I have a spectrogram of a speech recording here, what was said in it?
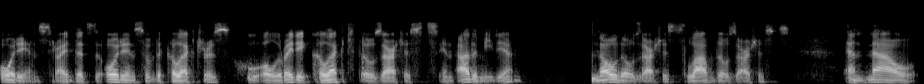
audience, right? That's the audience of the collectors who already collect those artists in other media, know those artists, love those artists. And now,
